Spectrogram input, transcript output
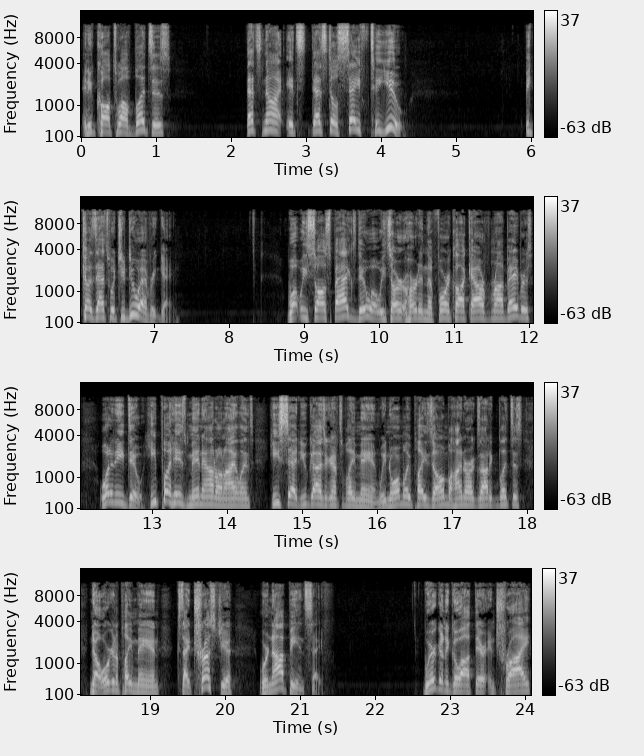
and you call 12 blitzes, that's not it's that's still safe to you. Because that's what you do every game. What we saw Spags do, what we heard in the four o'clock hour from Rob Babers, what did he do? He put his men out on islands. He said, You guys are going to have to play man. We normally play zone behind our exotic blitzes. No, we're going to play man because I trust you. We're not being safe. We're going to go out there and try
